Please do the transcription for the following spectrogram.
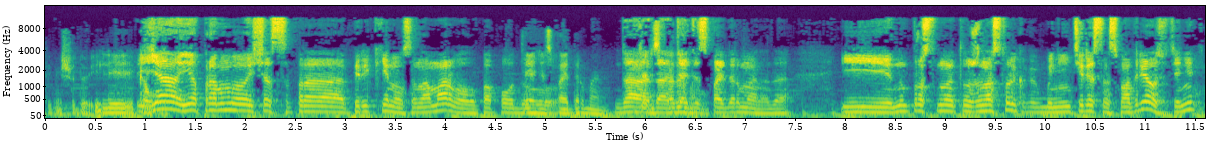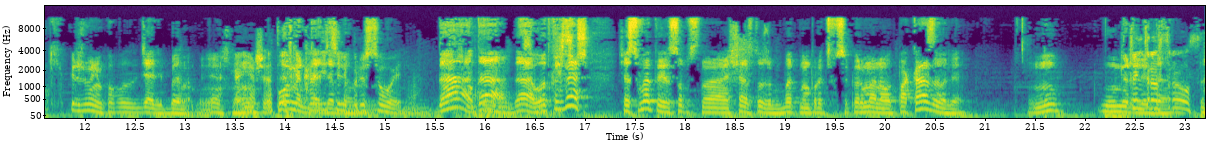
ты имеешь в виду? Или кого? Я, я про, сейчас про перекинулся на Марвел по поводу... Дядя Спайдермена. Да, дядя да, Спайдермена. дядя Спайдермена, да. И, ну, просто, ну, это уже настолько, как бы, неинтересно смотрелось. У тебя нет никаких переживаний по поводу дяди Бена, понимаешь? Конечно, ну, это помнит как родители Брюса Уэйна. Да, Сколько да, да. Вот, как знаешь, сейчас в этой, собственно, сейчас тоже Бэтмен против Супермена вот показывали. Ну, умерли. Ты не да. расстроился?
